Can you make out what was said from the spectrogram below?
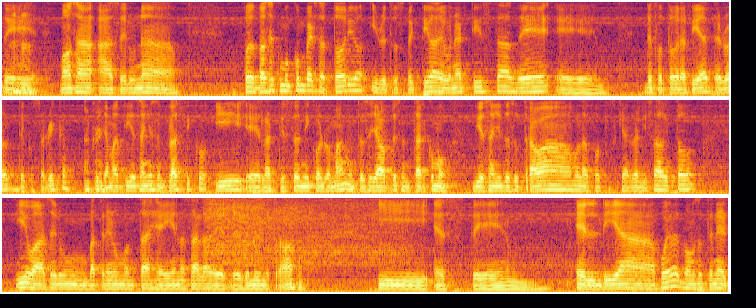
de, vamos a, a hacer una, pues va a ser como un conversatorio y retrospectiva de un artista de, eh, de fotografía de terror de Costa Rica, Ok. se llama 10 años en plástico y eh, el artista es Nicole Román, entonces ella va a presentar como 10 años de su trabajo, las fotos que ha realizado y todo, y va a hacer un, va a tener un montaje ahí en la sala de, de ese mismo trabajo. Y este el día jueves vamos a tener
